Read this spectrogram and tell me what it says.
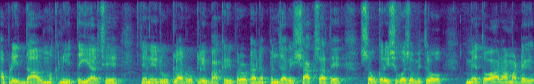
આપણી દાળ મખની તૈયાર છે. જેને રોટલા, રોટલી, ભાખરી, પરોઠા અને પંજાબી શાક સાથે સર્વ કરી શકો છો મિત્રો. મેં તો આના માટે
